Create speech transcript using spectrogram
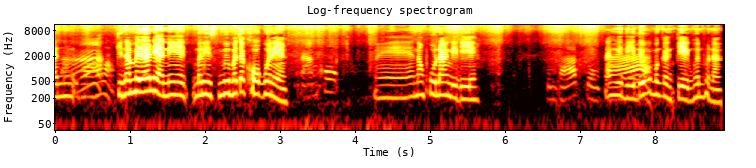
อันกินน้ำไม่เด้อเนี่ยอันนี้มื้อนี้มือมันจะโคกมื้อนี่สามโคกแหมน้องผู้นั่งดีสุมพักแกงๆนั่งดีๆดูมันกางเกงเพิ่นพุ่นน่ะ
